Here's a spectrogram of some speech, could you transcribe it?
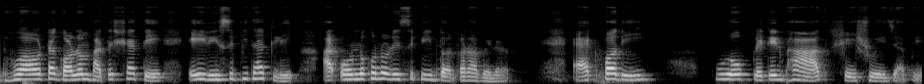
ধোয়া ওটা গরম ভাতের সাথে এই রেসিপি থাকলে আর অন্য কোনো রেসিপির দরকার হবে না। এক পদেই পুরো প্লেটের ভাত শেষ হয়ে যাবে।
